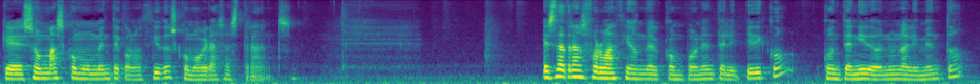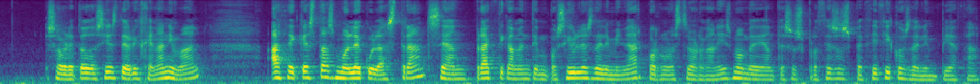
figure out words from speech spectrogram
que son más comúnmente conocidos como grasas trans. Esta transformación del componente lipídico contenido en un alimento, sobre todo si es de origen animal, hace que estas moléculas trans sean prácticamente imposibles de eliminar por nuestro organismo mediante sus procesos específicos de limpieza,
